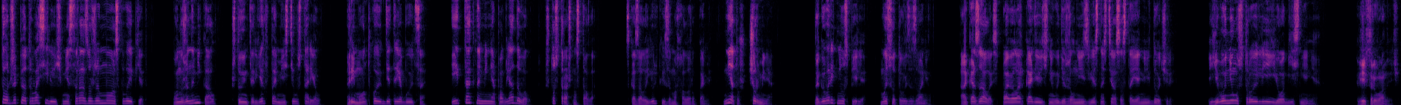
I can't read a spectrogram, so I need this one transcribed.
Тот же Петр Васильевич мне сразу же мозг выпьет. Он уже намекал, что интерьер в поместье устарел. Ремонт кое-где требуется. И так на меня поглядывал, что страшно стало», — сказала Юлька и замахала руками. «Нет уж, чур меня!» Договорить не успели. Мой сотовый зазвонил. Оказалось, Павел Аркадьевич не выдержал неизвестности о состоянии дочери. Его не устроили ее объяснения. «Виктор Иванович,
